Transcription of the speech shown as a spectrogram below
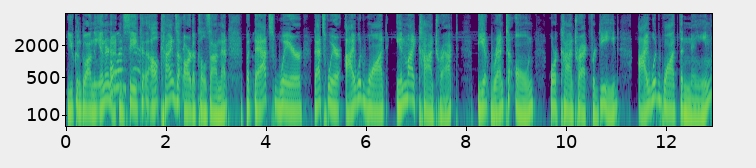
You can go on the internet Oh, and see sure. all kinds of articles on that. But that's where that's where I would want in my contract, be it rent to own or contract for deed, I would want the name,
